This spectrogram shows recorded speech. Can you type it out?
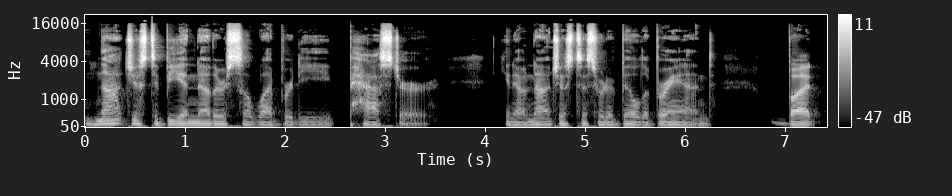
not just to be another celebrity pastor, you know, not just to sort of build a brand, but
